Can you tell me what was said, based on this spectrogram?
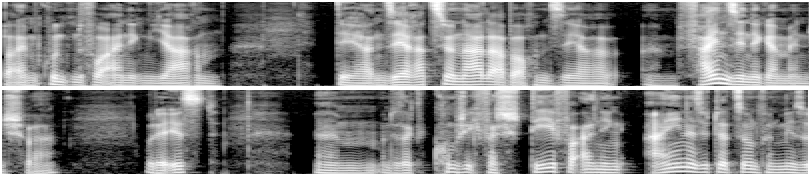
bei einem Kunden vor einigen Jahren, der ein sehr rationaler, aber auch ein sehr ähm, feinsinniger Mensch war oder ist. Ähm, und er sagte, komisch, ich verstehe vor allen Dingen eine Situation von mir so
